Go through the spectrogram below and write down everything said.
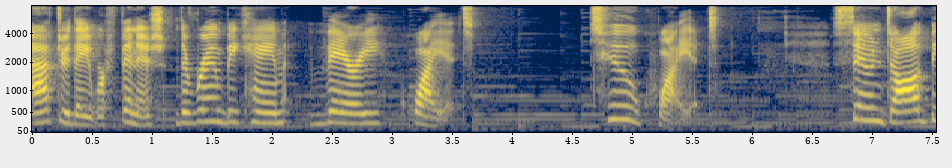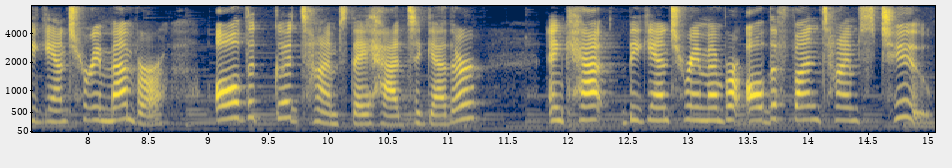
After they were finished, the room became very quiet. Too quiet. Soon, Dog began to remember all the good times they had together, and Cat began to remember all the fun times too.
